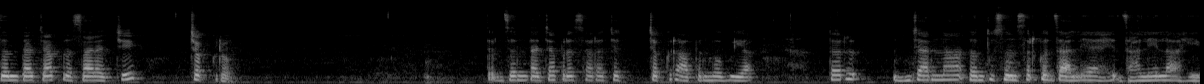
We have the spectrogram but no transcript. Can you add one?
जंताच्या प्रसाराचे चक्र. तर जंताच्या प्रसाराचे चक्र आपण बघूया. तर ज्यांना जंतुसंसर्ग झाले आहे झालेला आहे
